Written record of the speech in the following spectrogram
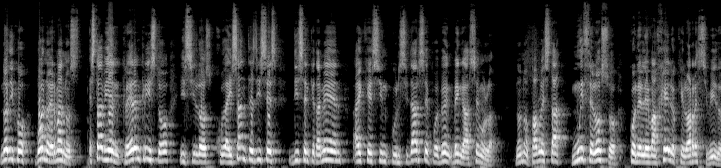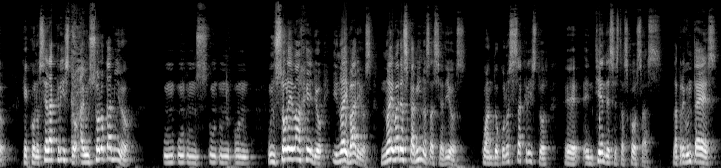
no dijo, bueno, hermanos, está bien creer en Cristo y si los judaizantes dices, dicen que también hay que circuncidarse, pues venga, hacémoslo. No, no, Pablo está muy celoso con el evangelio que lo ha recibido, que conocer a Cristo hay un solo camino, un, solo evangelio y no hay varios, no hay varios caminos hacia Dios. Cuando conoces a Cristo, eh, entiendes estas cosas. La pregunta es,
